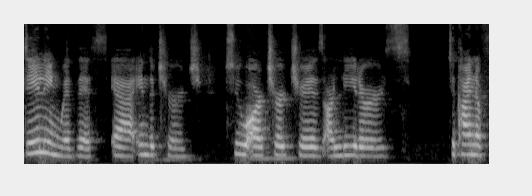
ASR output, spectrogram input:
dealing with this uh, in the church to our churches, our leaders, to kind of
